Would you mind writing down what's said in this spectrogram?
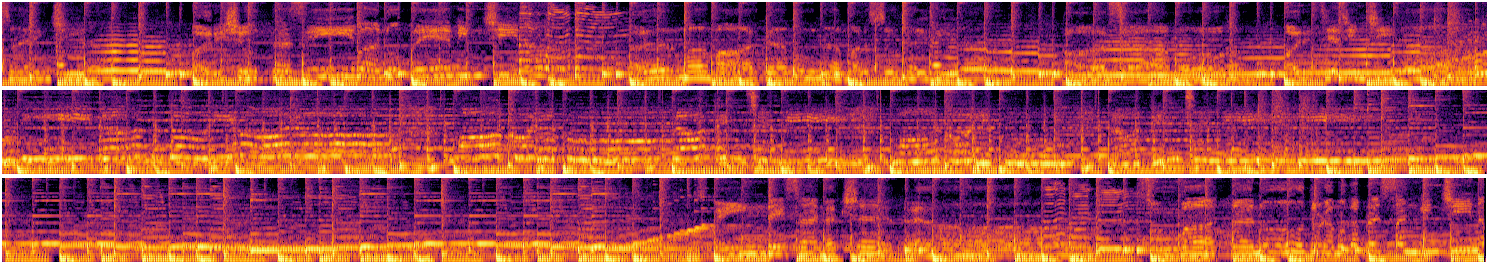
అనుసరించిన పరిశుద్ధ శివను ప్రేమించిన ధర్మ మార్గమున మనసు కలిగిన నక్షత్రమా సువార్తను దృఢముగా ప్రసంగించిన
